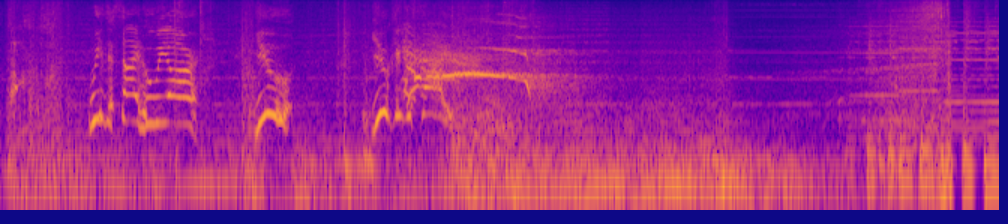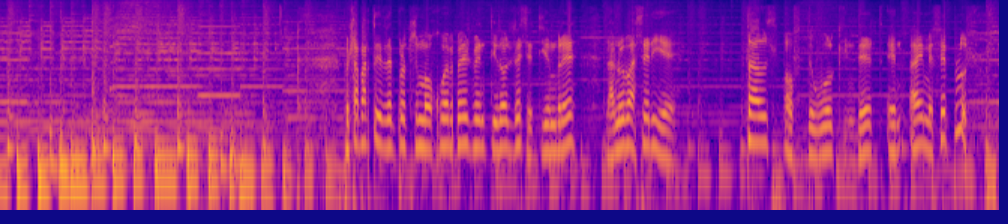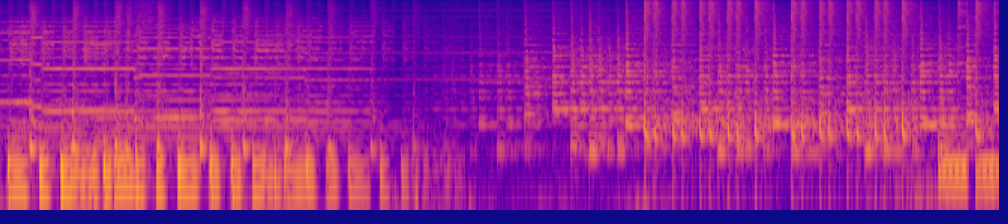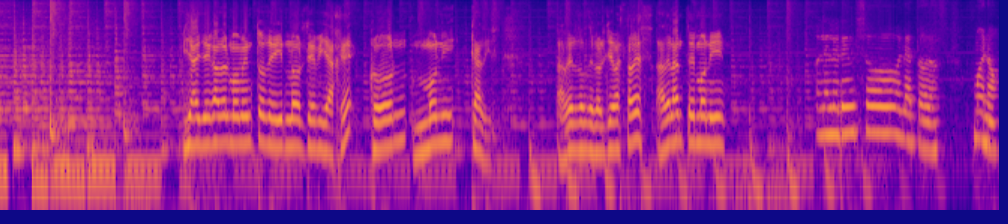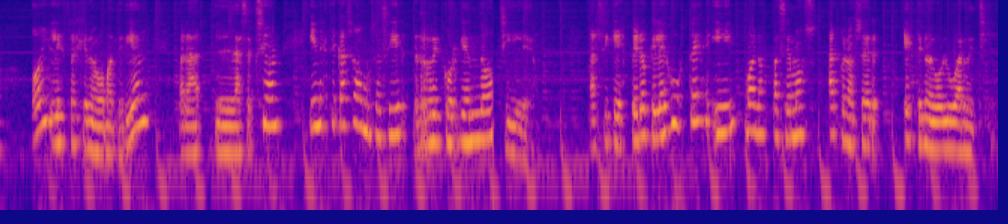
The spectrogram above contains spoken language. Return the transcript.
baby! We decide who we are! You! You can decide! Pues a partir del próximo jueves 22 de septiembre, la nueva serie Tales of the Walking Dead en AMC Plus. Y ha llegado el momento de irnos de viaje con Moni Cádiz. A ver dónde nos lleva esta vez. Adelante, Moni. Hola Lorenzo, hola a todos. Bueno, hoy les traje nuevo material para la sección y en este caso vamos a seguir recorriendo Chile. Así que espero que les guste y bueno, pasemos a conocer este nuevo lugar de Chile.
